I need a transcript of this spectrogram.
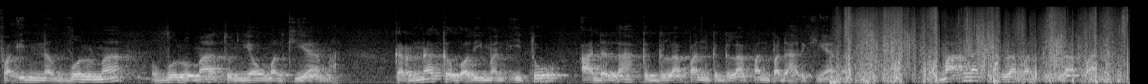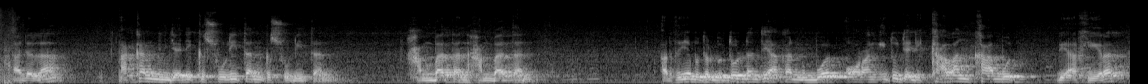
fa inna zulma zulumatun yaumal qiyamah karena kezaliman itu adalah kegelapan-kegelapan pada hari kiamat. Makna kegelapan-kegelapan adalah akan menjadi kesulitan-kesulitan, hambatan-hambatan. Artinya betul-betul nanti akan membuat orang itu jadi kalang kabut di akhirat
